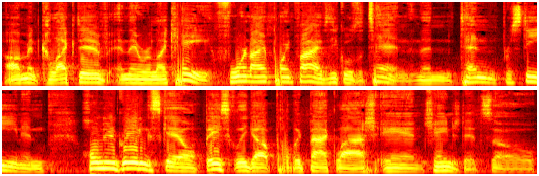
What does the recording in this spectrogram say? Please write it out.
uh, Mint Collective, and they were like, "Hey, four fives equals a ten, and then ten pristine, and whole new grading scale." Basically, got public backlash and changed it. So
